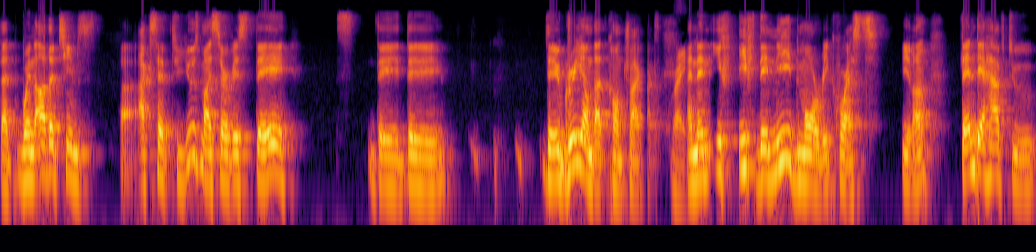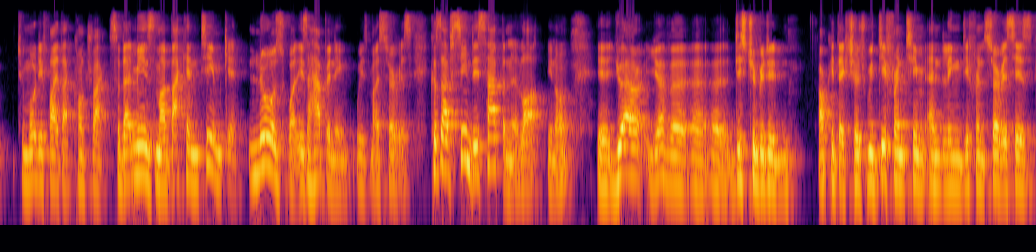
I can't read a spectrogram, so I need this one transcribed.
that when other teams uh, accept to use my service, they they they they agree on that contract. Right. And then if if they need more requests, you know, then they have to to modify that contract. So that means my backend team can, knows what is happening with my service because I've seen this happen a lot. You know, you are you have a, a distributed architectures with different team handling different services,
